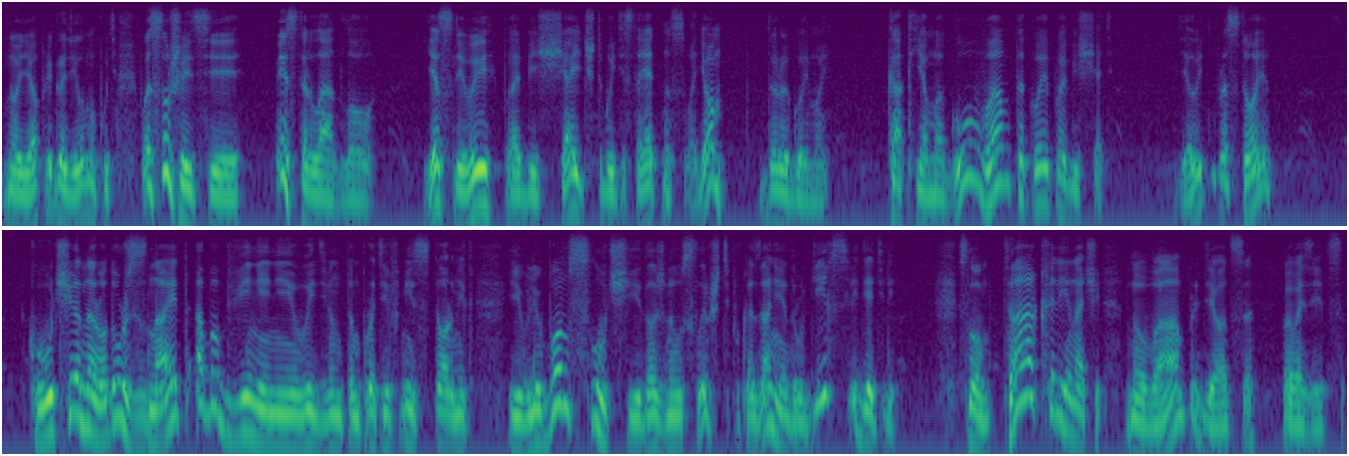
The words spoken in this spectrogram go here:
но я преградил ему путь. «Послушайте, мистер Ладлоу, если вы пообещаете, что будете стоять на своем, дорогой мой, как я могу вам такое пообещать?» Дело ведь непростое. Куча народу уж знает об обвинении, выдвинутом против мисс Тормик, и в любом случае должны услышать показания других свидетелей. Словом, так или иначе, но вам придется повозиться.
